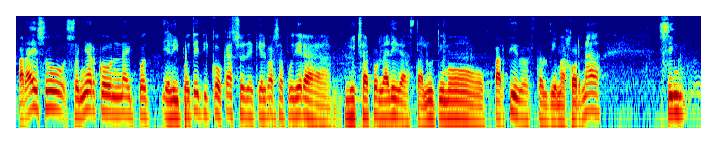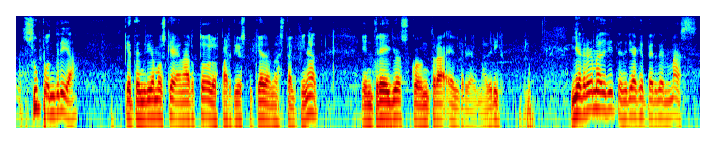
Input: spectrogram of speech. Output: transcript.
Para eso, soñar con el hipotético caso de que el Barça pudiera luchar por la liga hasta el último partido, hasta la última jornada, supondría que tendríamos que ganar todos los partidos que quedan hasta el final, entre ellos contra el Real Madrid. Y el Real Madrid tendría que perder más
